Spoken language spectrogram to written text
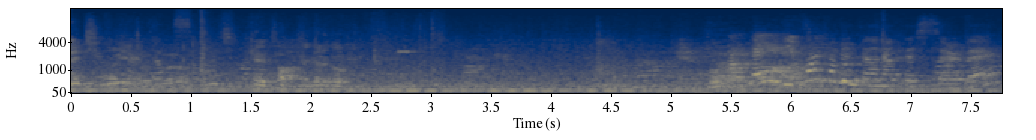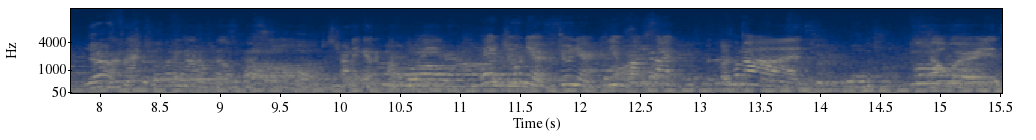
Can't talk. I gotta go. Hey, do you mind coming filling out this survey? Yeah, I'm actually putting on a film festival. Just trying to get a couple names. Hey, Junior, Junior, can you come sign? Come on. No worries.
